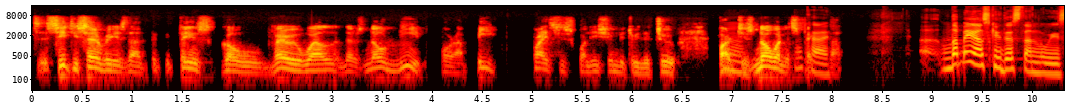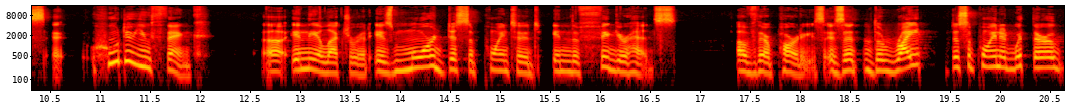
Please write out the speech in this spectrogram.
citizenry is that things go very well. There's no need for a big crisis coalition between the two parties. Mm. No one expects okay. that. Uh, let me ask you this then, Luis. Uh, who do you think uh, in the electorate is more disappointed in the figureheads of their parties? Is it the right disappointed with their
